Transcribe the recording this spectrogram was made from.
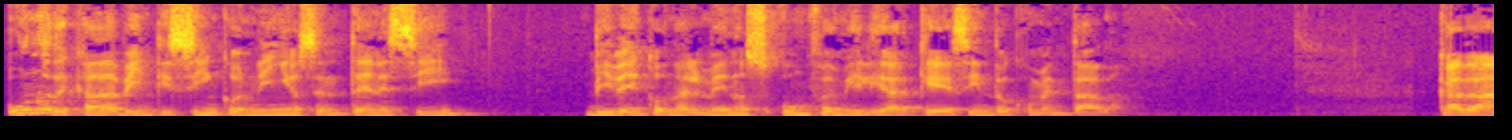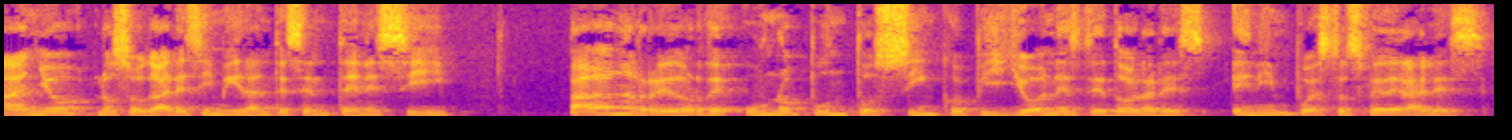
Uno de cada 25 niños en Tennessee viven con al menos un familiar que es indocumentado. Cada año, los hogares inmigrantes en Tennessee pagan alrededor de 1.5 billones de dólares en impuestos federales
